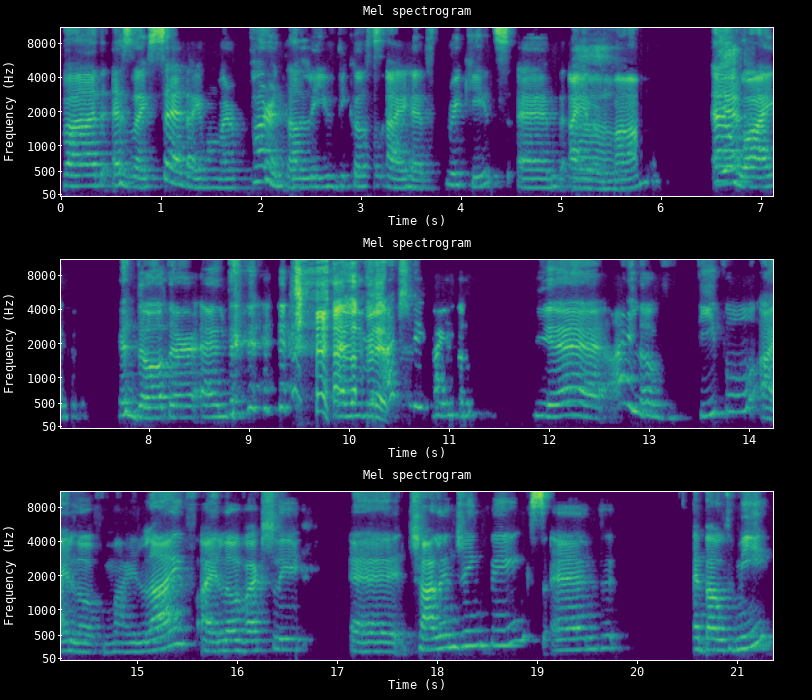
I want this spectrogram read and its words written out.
But as i said i am on my parental leave because i have three kids and i am a mom a yeah. wife, a daughter, and I love it. Actually, I love. Yeah, I love people. I love my life. I love actually uh, challenging things. And about me,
